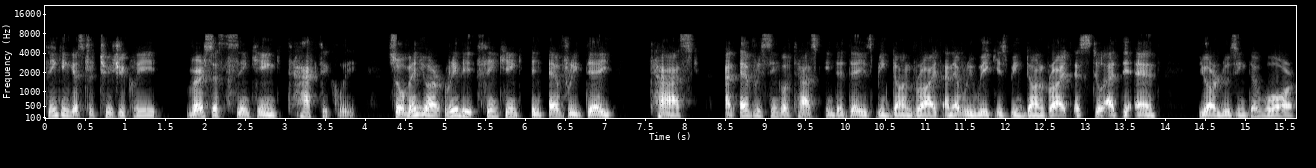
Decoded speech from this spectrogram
thinking strategically versus thinking tactically. So when you are really thinking in everyday task and every single task in the day is being done right and every week is being done right and still at the end you are losing the war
